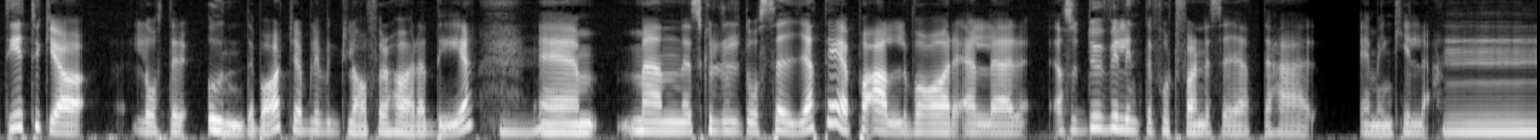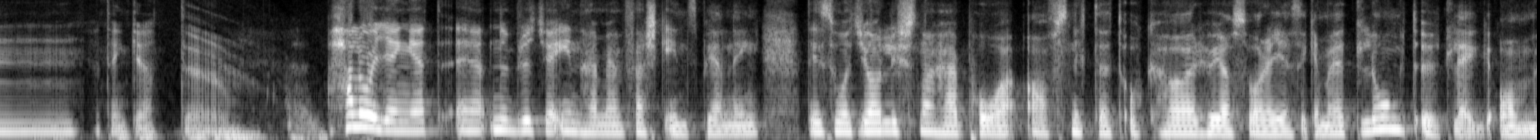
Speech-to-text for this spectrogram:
Det tycker jag låter underbart. Jag blev glad för att höra det. Mm. Ehm, men skulle du då säga att det är på allvar eller... Alltså du vill inte fortfarande säga att det här är min kille? Mm, jag tänker att... Hallå gänget! Eh, nu bryter jag in här med en färsk inspelning. Det är så att jag lyssnar här på avsnittet och hör hur jag svarar Jessica med ett långt utlägg om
